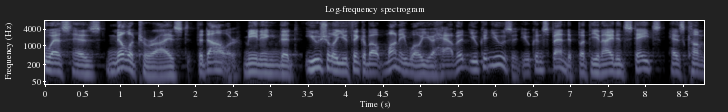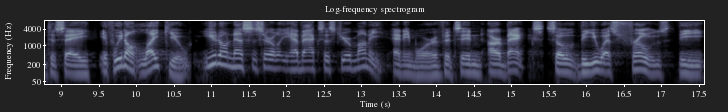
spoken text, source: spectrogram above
US has militarized the dollar, meaning that usually you think about money, well, you have it, you can use it, you can spend it. But the United States has come to say if we don't like you, you don't necessarily have access to your money anymore if it's in our banks. So the US froze the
